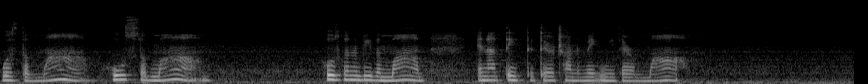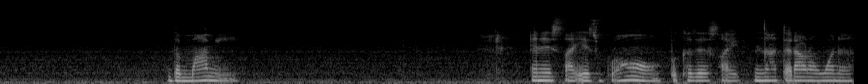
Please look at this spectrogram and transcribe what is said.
was the mom. Who's the mom? Who's going to be the mom? And I think that they're trying to make me their mom. The mommy. And it's like it's wrong because it's like not that I don't want to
